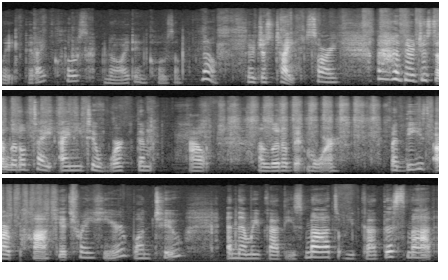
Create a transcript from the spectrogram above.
Wait, did I close? No, I didn't close them. No, they're just tight. Sorry. they're just a little tight. I need to work them out a little bit more. But these are pockets right here. One, two. And then we've got these mats. We've got this mat.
